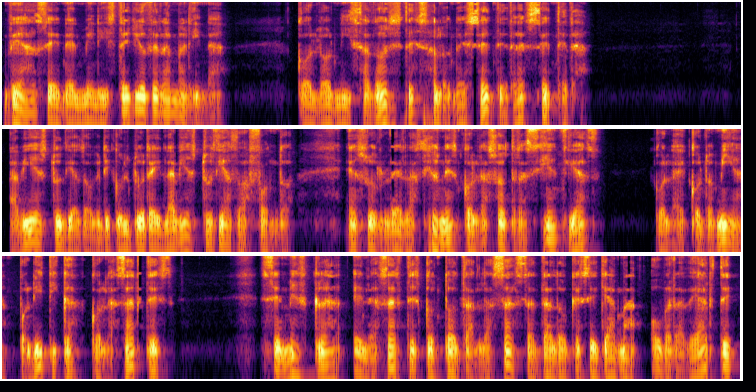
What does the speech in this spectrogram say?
véase en el Ministerio de la Marina, colonizadores de salón, etcétera, etcétera. Había estudiado agricultura y la había estudiado a fondo, en sus relaciones con las otras ciencias, con la economía, política, con las artes. Se mezcla en las artes con todas las salsas, dado que se llama obra de arte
